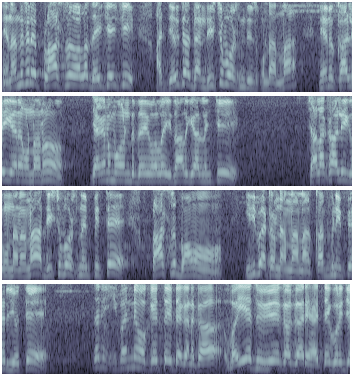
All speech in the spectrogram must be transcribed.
నేను అందుకనే ప్లాస్టర్ వల్ల దయచేసి అది చెబితే దాని డిస్ట్రిబ్యూషన్ తీసుకుంటానన్నా నేను ఖాళీగానే ఉన్నాను. జగన్మోహన్ రెడ్డి దయ వల్ల ఈ నాలుగేళ్ళ నుంచి చాలా ఖాళీగా ఉన్నానన్నా. డిస్ట్రిబ్యూషన్ ఇప్పిస్తే ప్లాస్టర్ బొమ్మ ఇది పెట్టండి అన్న నా కంపెనీ పేరు చెబితే సరే ఇవన్నీ ఒక ఎత్తు అయితే కనుక వైఎస్ వివేక గారి హత్య గురించి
